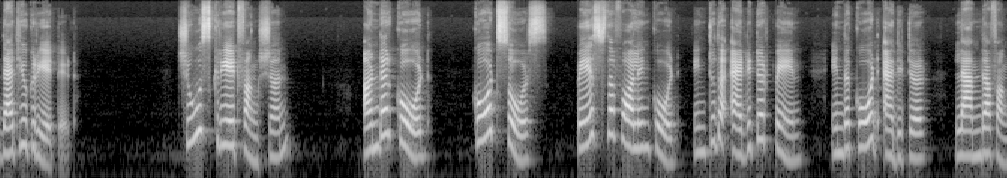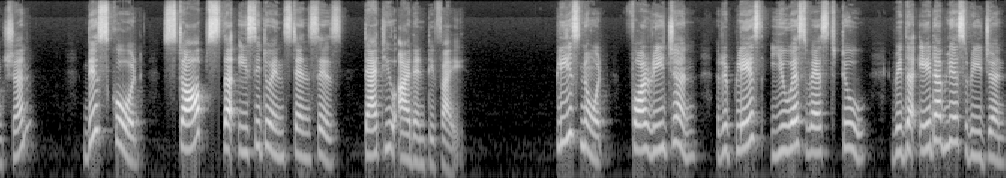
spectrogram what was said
that you created. Choose create function. Under code, code source, paste the following code into the editor pane in the code editor lambda function. This code stops the EC2 instances that you identify. Please note for region replace US West 2 with the AWS region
